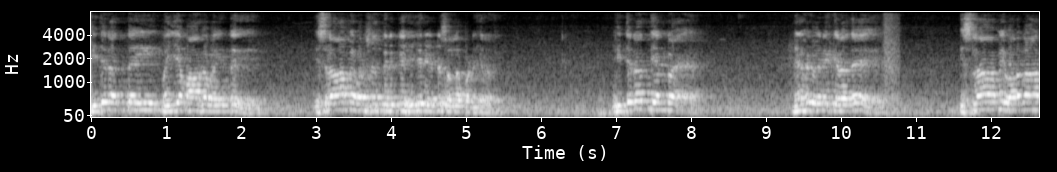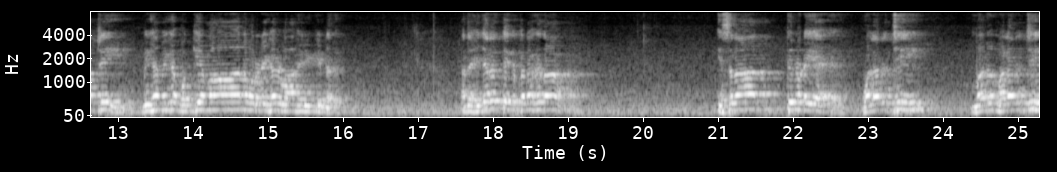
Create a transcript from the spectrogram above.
ஹிஜரத்தை மையமாக வைத்து இஸ்லாமிய வருஷத்திற்கு ஹிஜிரி என்று சொல்லப்படுகிறது. ஹிஜரத் என்ற நிகழ்வு இருக்கிறது. இஸ்லாமிய வரலாற்றில் மிக மிக முக்கியமான ஒரு நிகழ்வாக இருக்கின்றது. அந்த ஹிஜரத்துக்கு பிறகுதான் இஸ்லாத்தினுடைய வளர்ச்சி மறுமலர்ச்சி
